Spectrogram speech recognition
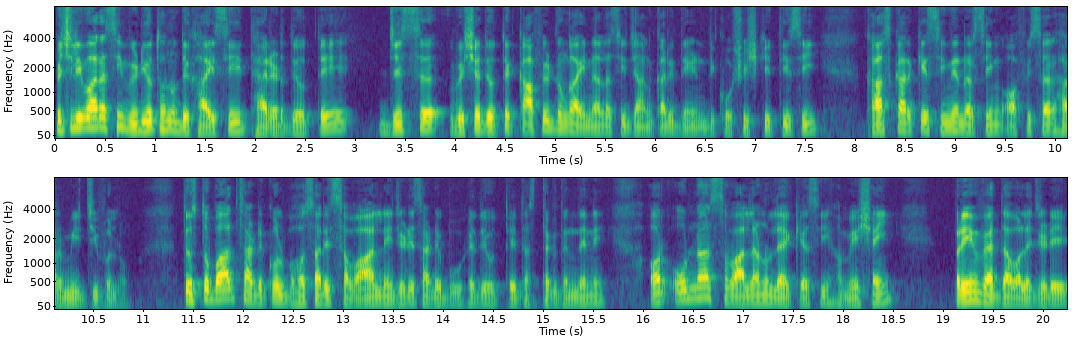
ਪਿਛਲੀ ਵਾਰ ਅਸੀਂ ਵੀਡੀਓ ਤੁਹਾਨੂੰ ਦਿਖਾਈ ਸੀ ਥਾਇਰਾਇਡ ਦੇ ਉੱਤੇ, ਜਿਸ ਵਿਸ਼ੇ ਦੇ ਉੱਤੇ ਕਾਫੀ ਡੂੰਘਾਈ ਨਾਲ ਅਸੀਂ ਜਾਣਕਾਰੀ ਦੇਣ ਦੀ ਕੋਸ਼ਿਸ਼ ਕੀਤੀ ਸੀ। ਖਾਸ ਕਰਕੇ ਸੀਨੀਅਰ ਨਰਸਿੰਗ ਆਫੀਸਰ ਹਰਮੀਤ ਜੀ ਵੱਲੋਂ। ਤੇ ਉਸ ਤੋਂ ਬਾਅਦ ਸਾਡੇ ਕੋਲ ਬਹੁਤ ਸਾਰੇ ਸਵਾਲ ਨੇ, ਜਿਹੜੇ ਸਾਡੇ ਬੂਹੇ ਦੇ ਉੱਤੇ ਦਸਤਕ ਦਿੰਦੇ ਨੇ ਔਰ ਉਹਨਾਂ ਸਵਾਲਾਂ ਨੂੰ ਲੈ ਕੇ ਅਸੀਂ ਹਮੇਸ਼ਾ ਹੀ ਪ੍ਰੇਮ ਵੈਦਾ ਵਾਲੇ ਜਿਹੜੇ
